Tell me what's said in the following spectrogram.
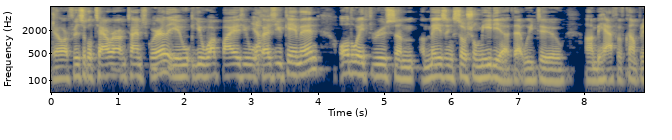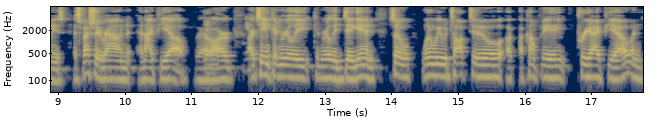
you know, our physical tower out in Times Square that you you walk by as you yep. as you came in, all the way through some amazing social media that we do on behalf of companies, especially around an IPO. Where yeah. Our yeah. our team can really can really dig in. So when we would talk to a, a company pre-IPO, and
